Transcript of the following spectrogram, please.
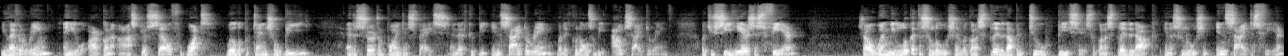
you have a ring and you are going to ask yourself what will the potential be at a certain point in space and that could be inside the ring but it could also be outside the ring. What you see here is a sphere so when we look at the solution, we're going to split it up in two pieces. We're going to split it up in a solution inside the sphere,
